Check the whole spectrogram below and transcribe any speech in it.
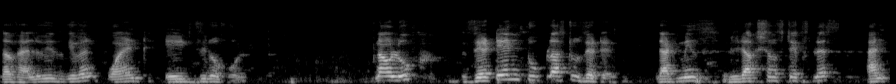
the value is given 0.80 volt. Now look Zn 2 plus 2 Zn. That means reductions takes place and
